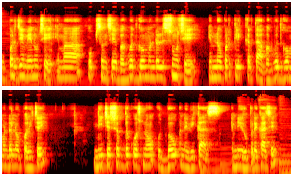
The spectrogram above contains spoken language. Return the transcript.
ઉપર જે મેનુ છે, એમાં ઓપ્શન છે ભગવદ્ ગોમંડલ શું છે, એમના ઉપર ક્લિક કરતા ભગવદ્ ગોમંડલનો પરિચય, નીચે શબ્દકોશનો ઉદ્ભવ અને વિકાસ, એમની રૂપરેખા છે.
